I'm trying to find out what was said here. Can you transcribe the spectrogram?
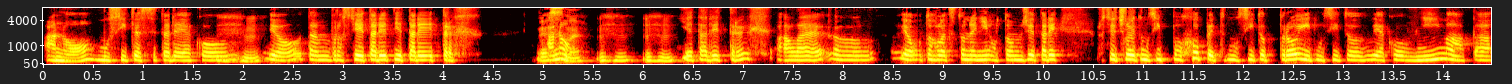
ano, musíte si tady jako, mm-hmm. jo, tam prostě je tady, je tady trh. Jasné. Ano, mm-hmm. je tady trh, ale uh, jo, tohle to není o tom, že tady prostě člověk to musí pochopit, musí to projít, musí to jako vnímat a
